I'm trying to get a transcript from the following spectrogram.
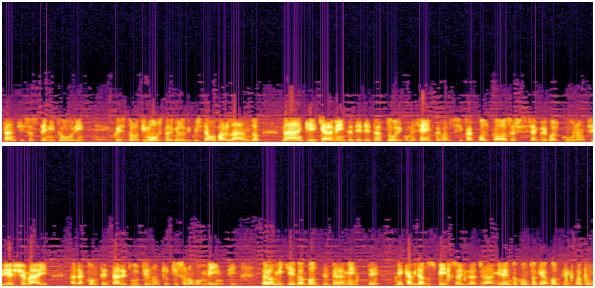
tanti sostenitori, eh, questo lo dimostra di quello di cui stiamo parlando, ma anche chiaramente dei detrattori, come sempre, quando si fa qualcosa c'è sempre qualcuno, non si riesce mai ad accontentare tutti e non tutti sono convinti. Però mi chiedo a volte veramente, mi è capitato spesso eh, di ragionare, mi rendo conto che a volte proprio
